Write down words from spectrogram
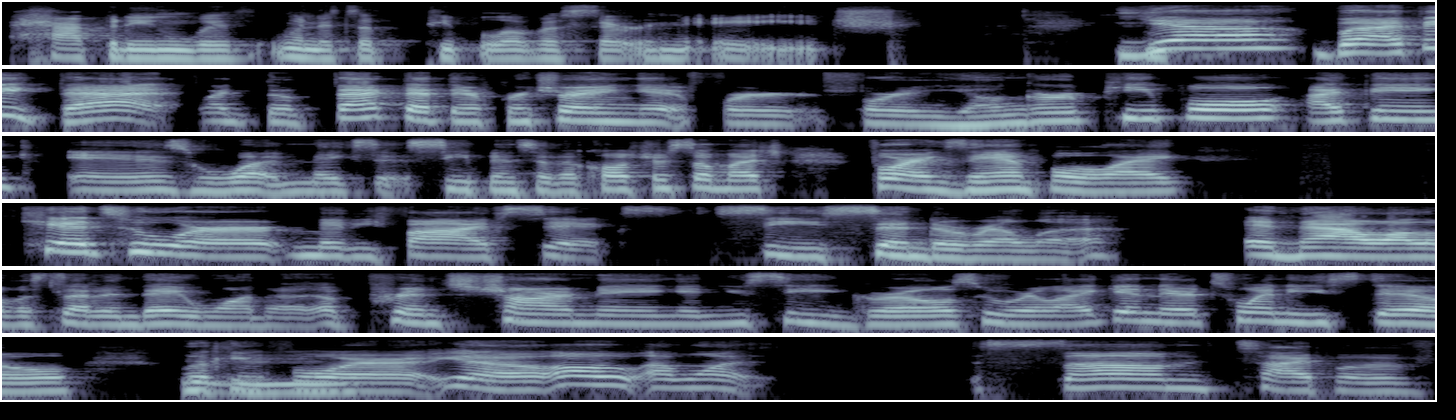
happening with when it's a people of a certain age. Yeah, but I think that like the fact that they're portraying it for for younger people, I think is what makes it seep into the culture so much. For example, like kids who are maybe five, six see Cinderella and now all of a sudden they want a, a, prince charming and you see girls who are like in their 20s still looking mm-hmm. for you know oh i want some type of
